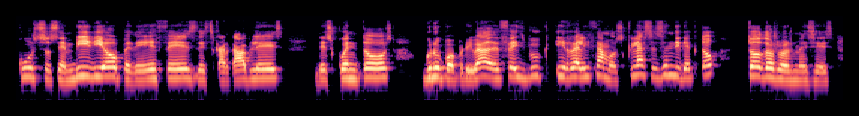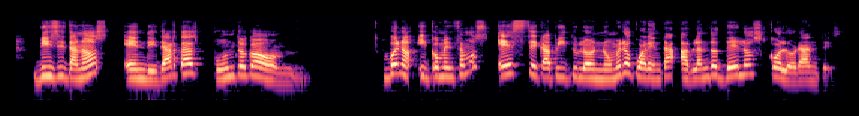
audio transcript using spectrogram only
Cursos en vídeo, PDFs, descargables, descuentos, grupo privado de Facebook y realizamos clases en directo todos los meses. Visítanos en ditartas.com. Bueno, y comenzamos este capítulo número 40 hablando de los colorantes.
